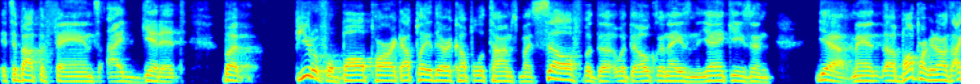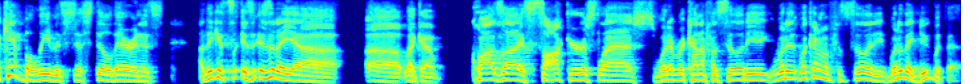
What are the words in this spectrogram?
it's about the fans. I get it. But beautiful ballpark. I played there a couple of times myself with the with the Oakland A's and the Yankees. And yeah, man, uh, ballpark I can't believe it's just still there. And it's I think it's is, is it a uh uh like a quasi soccer slash whatever kind of facility? What is what kind of a facility? What do they do with that?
